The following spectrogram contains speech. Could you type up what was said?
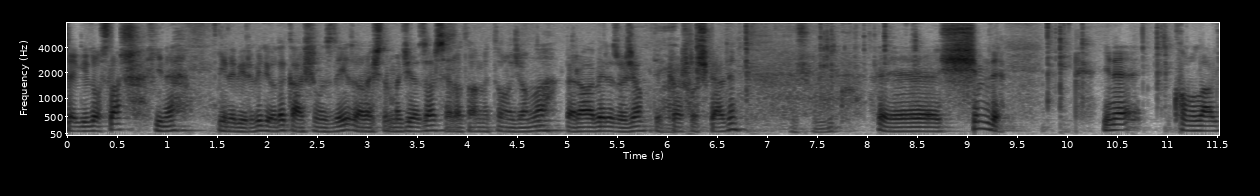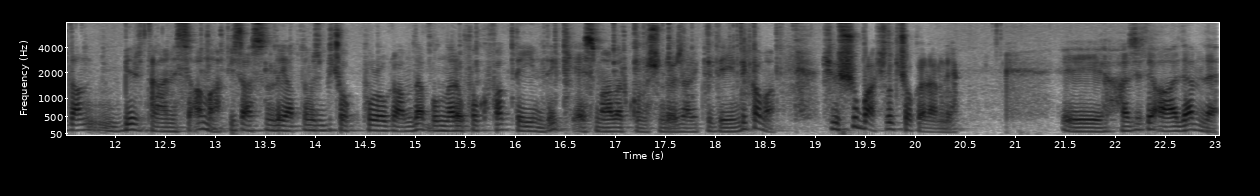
Sevgili dostlar yine yine bir videoda karşınızdayız. Araştırmacı yazar Serhat Ahmet'ten hocamla beraberiz hocam. Tekrar hoş geldin. Hoş bulduk. Ee, şimdi yine konulardan bir tanesi ama biz aslında yaptığımız birçok programda bunlara ufak ufak değindik. Esmalar konusunda özellikle değindik ama şimdi şu başlık çok önemli. Ee, Hazreti Adem'le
